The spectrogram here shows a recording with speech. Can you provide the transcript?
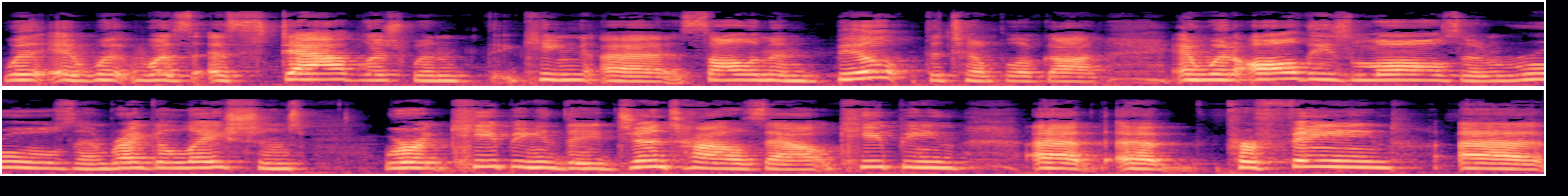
was established when King uh, Solomon built the temple of God, and when all these laws and rules and regulations were keeping the Gentiles out, keeping uh, uh, profane uh,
